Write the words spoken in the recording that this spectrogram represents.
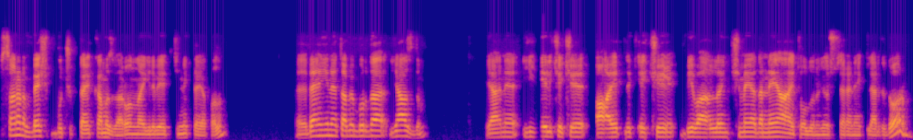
sanırım beş buçuk dakikamız var. Onunla ilgili bir etkinlik de yapalım. E, ben yine tabii burada yazdım. Yani iyilik eki, aitlik eki, bir varlığın kime ya da neye ait olduğunu gösteren eklerdi. Doğru mu?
